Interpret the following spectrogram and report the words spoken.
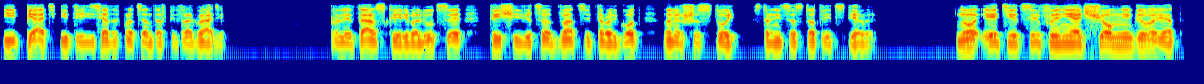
и 5,3% в Петрограде. Пролетарская революция, 1922 год, номер 6, страница 131. Но эти цифры ни о чем не говорят,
